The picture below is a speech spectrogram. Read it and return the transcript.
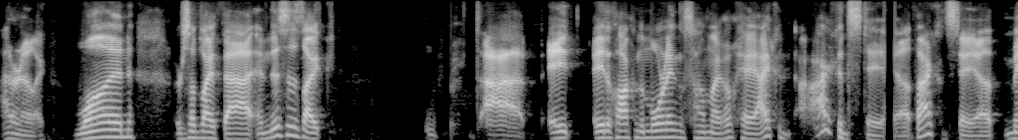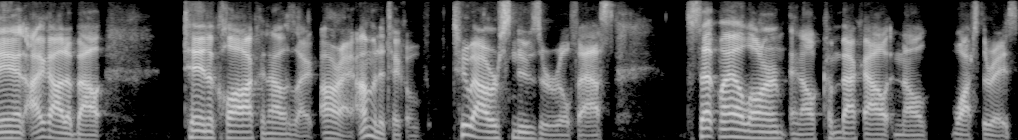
I don't know, like one or something like that. And this is like uh, eight eight o'clock in the morning. So I'm like, okay, I could I could stay up. I could stay up. Man, I got about ten o'clock, and I was like, all right, I'm gonna take a two hour snoozer real fast, set my alarm, and I'll come back out and I'll watch the race.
